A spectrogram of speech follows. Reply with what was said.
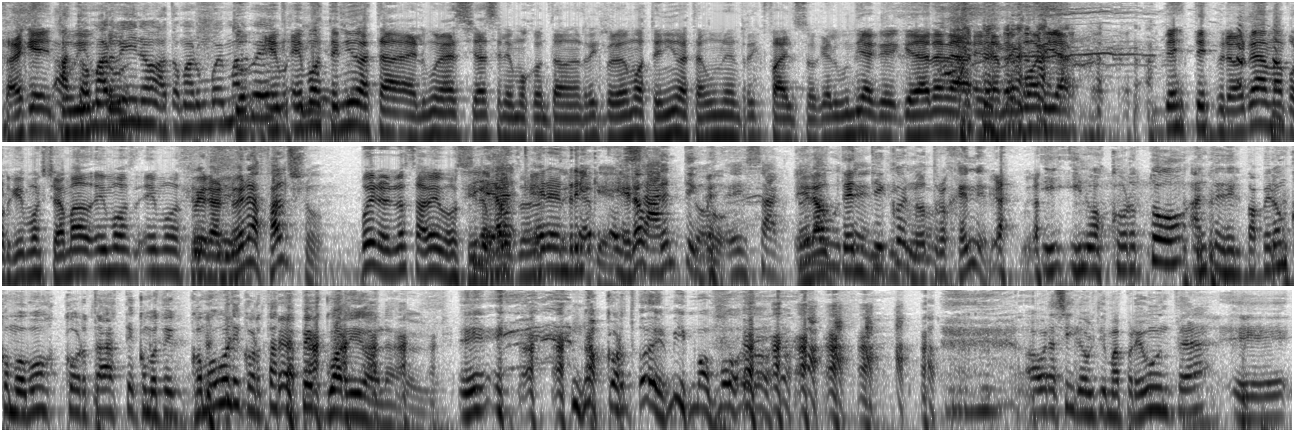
¿Sabés que a tomar vino, a tomar un buen Malbec. hem- hemos tenido hasta, alguna vez ya se lo hemos contado a Enrique, pero hemos tenido hasta un Enrique falso, que algún día que- quedará en la, en la memoria de este programa, porque hemos llamado, hemos, hemos Pero este, no era falso. Bueno, no sabemos si Sí, era, era- Enrique. Era Exacto, auténtico. exacto, Era era auténtico en otro género. Y, y nos cortó antes del papelón como vos cortaste, como, te, como vos le cortaste a Pep Guardiola. ¿Eh? Nos cortó del mismo modo. Ahora sí, la última pregunta. Eh,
